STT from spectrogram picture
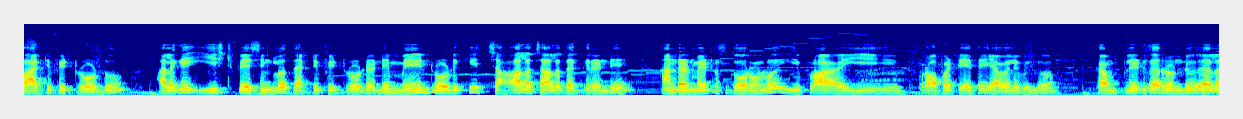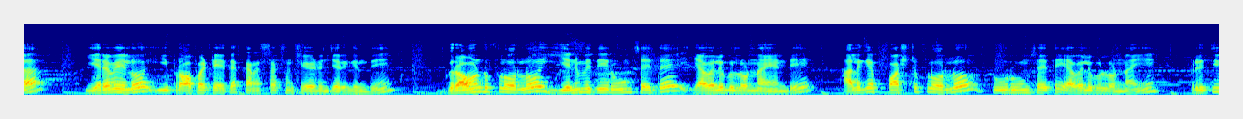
ఫార్టీ ఫీట్ రోడ్డు అలాగే ఈస్ట్ ఫేసింగ్లో థర్టీ ఫీట్ రోడ్ అండి. మెయిన్ రోడ్డుకి చాలా చాలా దగ్గరండి. హండ్రెడ్ మీటర్స్ దూరంలో ఈ ప్లా ఈ ప్రాపర్టీ అయితే అవైలబుల్. కంప్లీట్గా రెండు వేల ఇరవైలో ఈ ప్రాపర్టీ అయితే కన్స్ట్రక్షన్ చేయడం జరిగింది. గ్రౌండ్ ఫ్లోర్లో ఎనిమిది రూమ్స్ అయితే అవైలబుల్ ఉన్నాయండి. అలాగే ఫస్ట్ ఫ్లోర్లో టూ రూమ్స్ అయితే అవైలబుల్ ఉన్నాయి. ప్రతి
